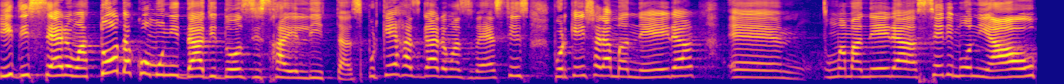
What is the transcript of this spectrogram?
e disseram a toda a comunidade dos israelitas. Por que rasgaram as vestes? Porque isso era maneira. É, uma maneira cerimonial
